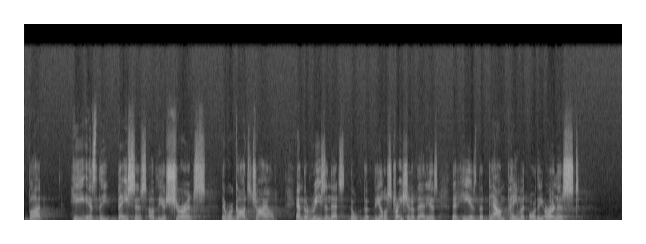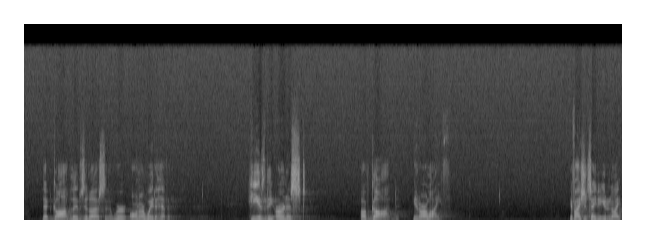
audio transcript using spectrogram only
but he is the basis of the assurance that we're God's child. And the reason that's the, the, the, illustration of that is that He is the down payment or the earnest that God lives in us and we're on our way to heaven. He is the earnest of God in our life. If I should say to you tonight,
